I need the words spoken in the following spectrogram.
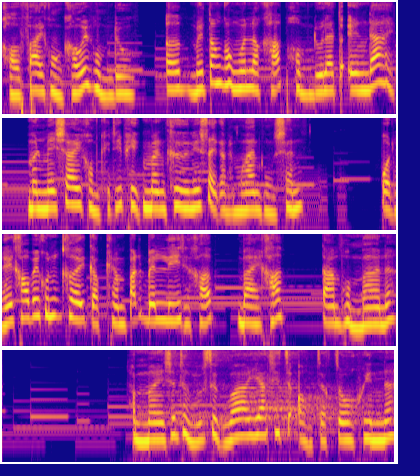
ขอไฟล์ของเขาให้ผมดู เออไม่ต้องกังวลหรอกครับ ผมดูแลตัวเองได้ มันไม่ใช่ความคิดที่ผิด มันคือนิสัยการทำงานของฉันปลดให้เขาไปคุ้นเคยกับแคมปัสเบลลีเถอะครับ บายครับ ตามผมมานะ ทำไมฉันถึงรู้สึกว่ายากที่จะออกจากโจควินนะ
